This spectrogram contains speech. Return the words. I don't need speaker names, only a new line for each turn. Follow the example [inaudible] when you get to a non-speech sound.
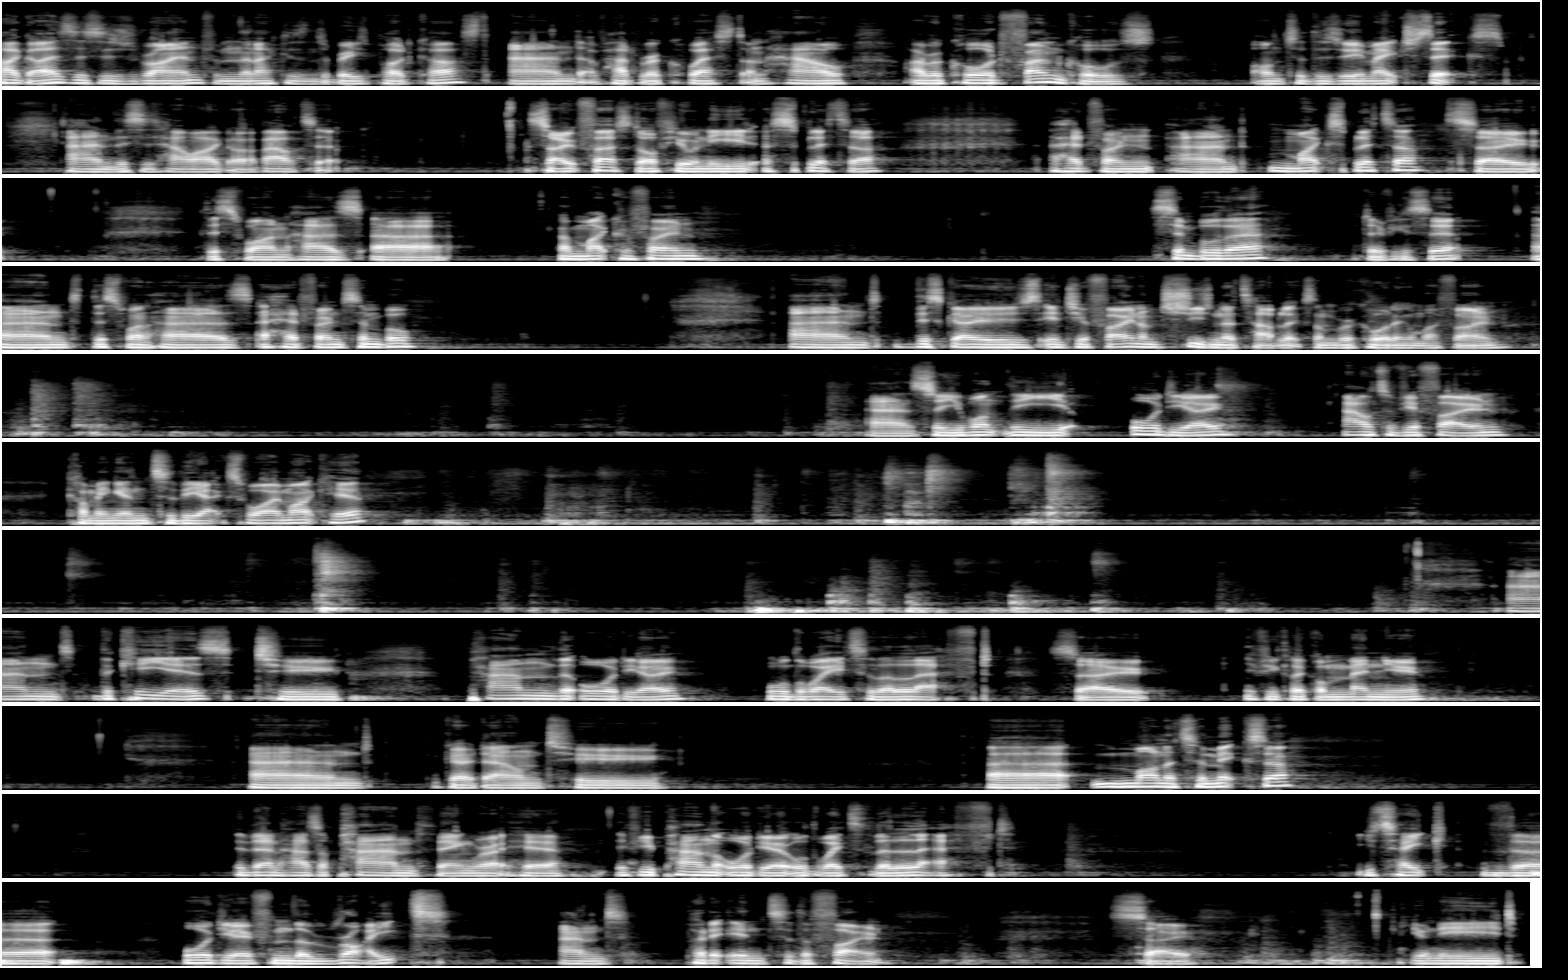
Hi, guys, this is Ryan from the Knackers in the Breeze podcast, and I've had a request on how I record phone calls onto the Zoom H6. And this is how I go about it. So, first off, you'll need a splitter, a headphone and mic splitter. So, this one has uh, a microphone symbol there. I don't know if you can see it. And this one has a headphone symbol and this goes into your phone. I'm just using a tablet because I'm recording on my phone. And so you want the audio out of your phone coming into the XY mic here. And the key is to pan the audio all the way to the left. So if you click on menu and go down to uh, monitor mixer, it then has a pan thing right here. If you pan the audio all the way to the left, you take the audio from the right and put it into the phone. So you need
